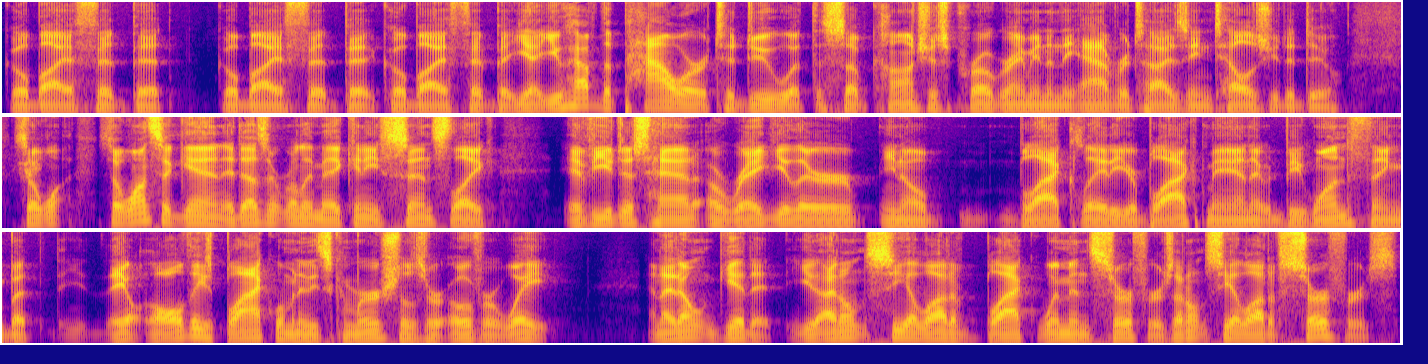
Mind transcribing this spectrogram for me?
go buy a Fitbit, go buy a Fitbit, go buy a Fitbit. Yeah, you have the power to do what the subconscious programming and the advertising tells you to do. So, so once again, it doesn't really make any sense. Like if you just had a regular, you know, black lady or black man, it would be one thing. But they, all these black women in these commercials are overweight, and I don't get it. I don't see a lot of black women surfers. I don't see a lot of surfers.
